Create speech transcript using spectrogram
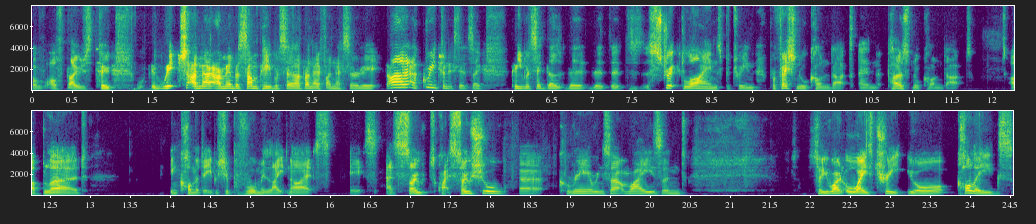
of, of those two, which I know I remember some people said I don't know if I necessarily I agree to an extent. So people said the the, the the, the strict lines between professional conduct and personal conduct are blurred in comedy because you're performing late nights. It's as so it's quite social uh, career in certain ways, and so you won't always treat your colleagues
